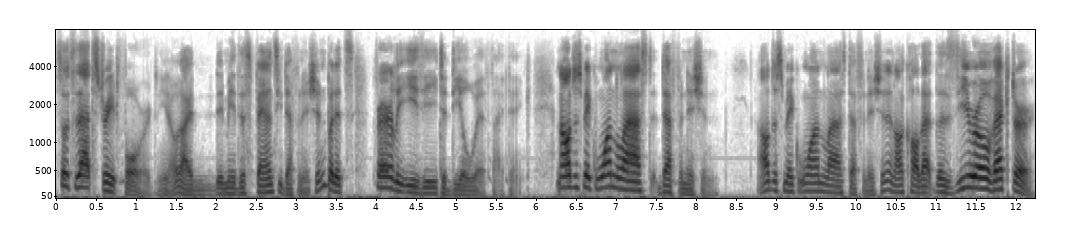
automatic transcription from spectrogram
So it's that straightforward. You know, I made this fancy definition, but it's fairly easy to deal with, I think. And I'll just make one last definition. I'll just make one last definition, and I'll call that the zero vector.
